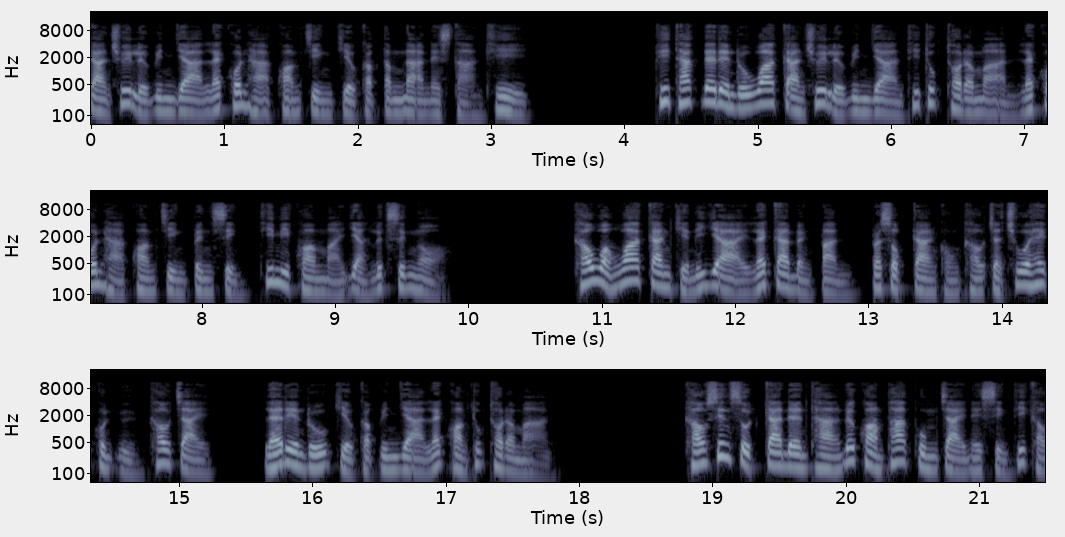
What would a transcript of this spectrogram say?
การช่วยเหลือวิญญาณและค้นหาความจริงเกี่ยวกับตำนานในสถานที่ พิทักษ์ได้เรียนรู้ว่าการช่วยเหลือวิญญาณที่ทุกทรมานและค้นหาความจริงเป็นสิ่งที่มีความหมายอย่างลึกซึ้งงอ เขาหวังว่าการเขียนนิยายและการแบ่งปันประสบการณ์ของเขาจะช่วยให้คนอื่นเข้าใจ และเรียนรู้เกี่ยวกับวิญญาณและความทุกข์ทรมาน เขาสิ้นสุดการเดินทางด้วยความภาคภูมิใจในสิ่งที่เขา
